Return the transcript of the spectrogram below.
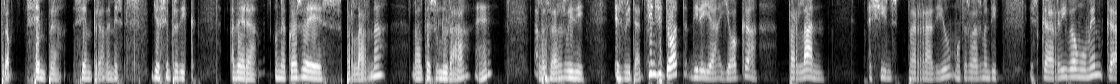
però sempre, sempre, a més, jo sempre dic, a veure, una cosa és parlar-ne, l'altra és olorar, eh? Aleshores, vull dir, és veritat. Fins i tot, diria jo, que parlant així per ràdio, moltes vegades m'han dit és que arriba un moment que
